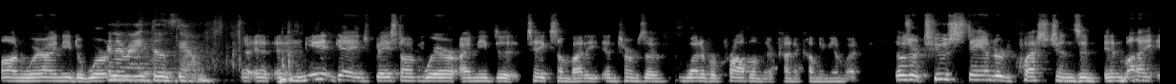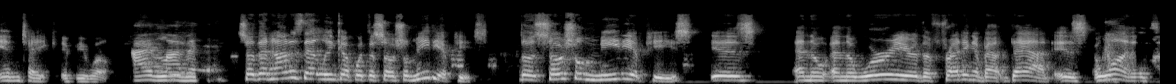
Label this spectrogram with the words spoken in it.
on where I need to work. And I write those down. An, an immediate gauge based on where I need to take somebody in terms of whatever problem they're kind of coming in with. Those are two standard questions in, in my intake, if you will. I love it. So then how does that link up with the social media piece? The social media piece is and the and the worry or the fretting about that is one it's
